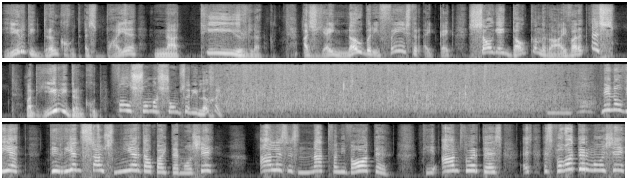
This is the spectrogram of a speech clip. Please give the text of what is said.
hierdie drinkgoed is baie natuurlik. As jy nou by die venster uitkyk, sal jy dalk kan raai wat dit is. Want hierdie drinkgoed val sommer soms uit die lug uit. Neno weet, die reën sous neer daar buite, Moshe. Alles is nat van die water. Die antwoord is is is water, Moshe.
